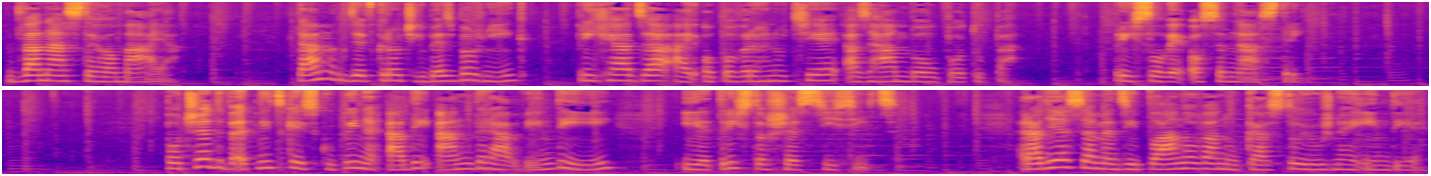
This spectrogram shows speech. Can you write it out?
Dvanásteho mája Tam, kde vkročí bezbožník, prichádza aj opovrhnutie a s hambou potupa. Príslovie 18.3 Počet v etnickej skupine Adi Andhra v Indii je 306 tisíc. Radia sa medzi plánovanú kastu Južnej Indie,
